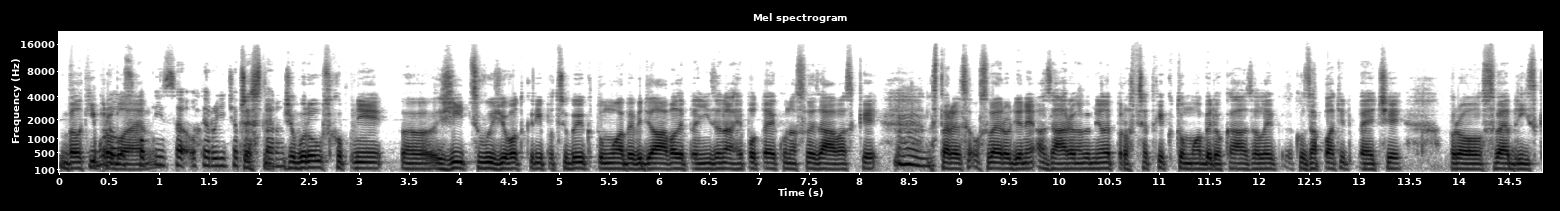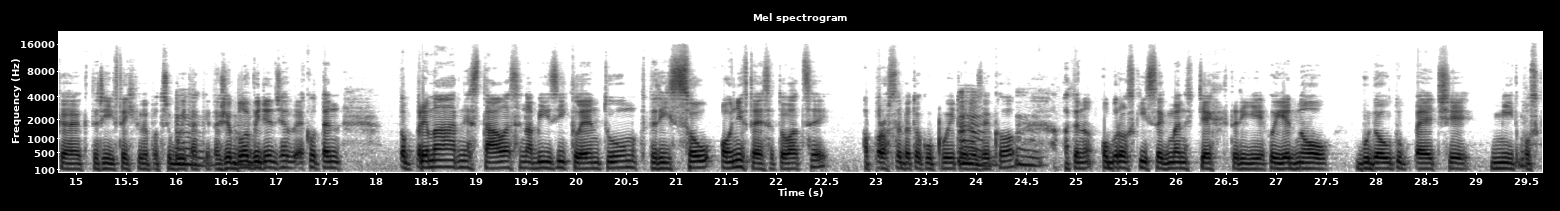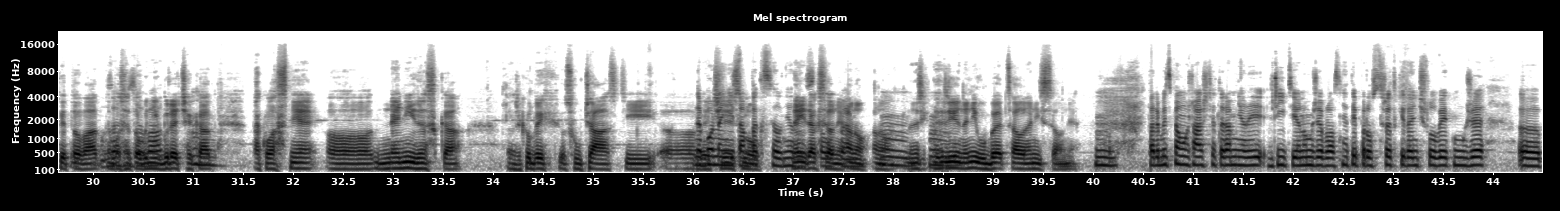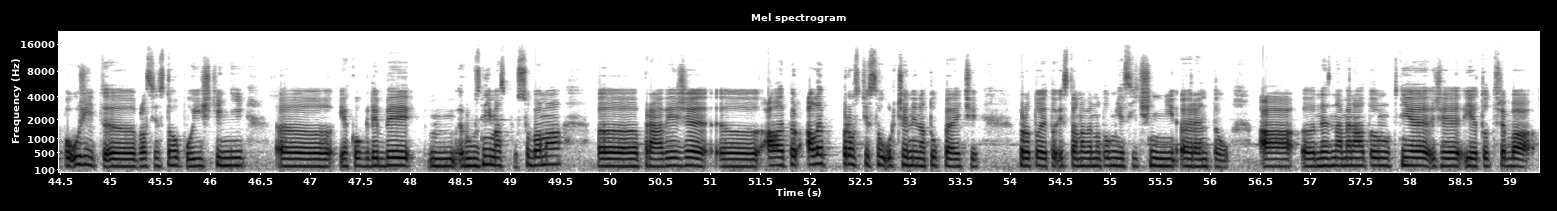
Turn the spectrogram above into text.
velký budou problém. schopni se o ty rodiče Přesně, postarat. že budou schopni uh, žít svůj život, který potřebují k tomu, aby vydělávali peníze na hypotéku, na své závazky, mm. starali se o své rodiny a zároveň aby měli prostředky k tomu, aby dokázali jako zaplatit péči pro své blízké, kteří v té chvíli potřebují mm. taky. Takže bylo vidět, že jako ten to primárně stále se nabízí klientům, kteří jsou oni v té situaci a pro sebe to kupují, to mm. riziko. Mm. A ten obrovský segment těch, kteří jako jednou budou tu péči mít, poskytovat, nebo se to od nich bude čekat, mm. tak vlastně uh, není dneska řekl bych, součástí uh, Nebo není tam smluv. tak silně Není tak silně, ano. ano. Hmm. Neříkám, hmm. že není vůbec, ale není silně. Hmm. Tady bychom možná ještě teda měli říct jenom, že vlastně ty prostředky ten člověk může uh, použít uh, vlastně z toho pojištění uh, jako kdyby um, různýma způsobama, právě že, uh, ale, ale prostě jsou určeny na tu péči proto je to i stanoveno tou měsíční rentou. A neznamená to nutně, že je to třeba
